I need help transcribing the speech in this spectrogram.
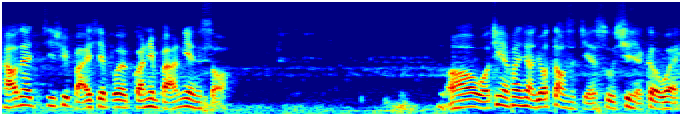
还要再继续把一些不会观念把它念熟。然后我今天分享就到此结束，谢谢各位。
